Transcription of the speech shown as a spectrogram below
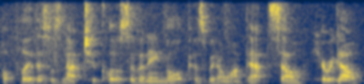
hopefully this is not too close of an angle because we don't want that. So here we go.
